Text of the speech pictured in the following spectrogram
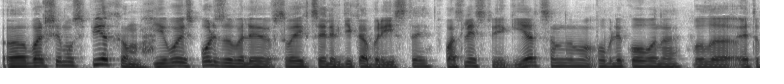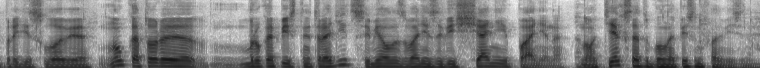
большим успехом его использовали в своих целях декабристы. Впоследствии Герценом опубликовано было это предисловие, ну, которое в рукописной традиции имело название «Завещание Панина». Но текст это был написан Фанвизиным.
